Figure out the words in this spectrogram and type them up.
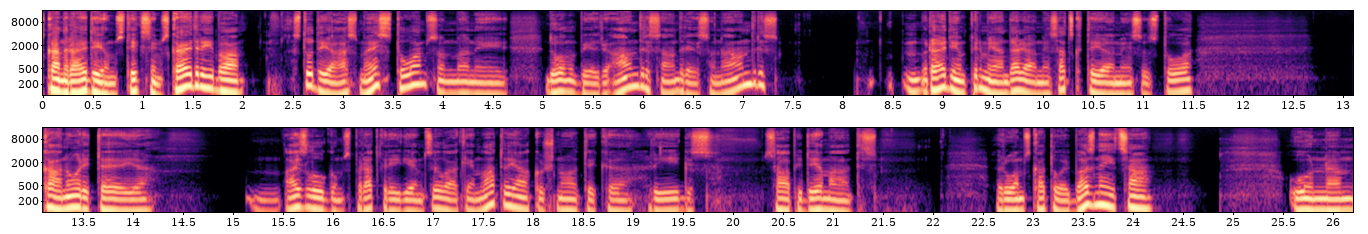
Skan raidījums Tiksim skaidrībā. Studijā esmu es, Toms, un mani doma biedri Andris, Andrēs un Andris. Raidījuma pirmajā daļā mēs atskatījāmies uz to, kā noritēja aizlūgums par atkarīgiem cilvēkiem Latvijā, kurš notika Rīgas sāpju diamātes Romas katoļu baznīcā. Un um,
